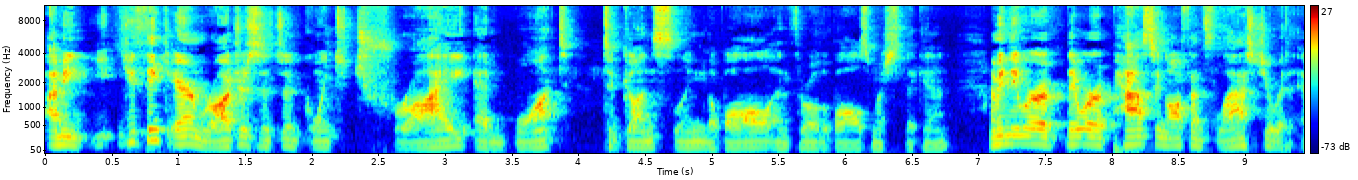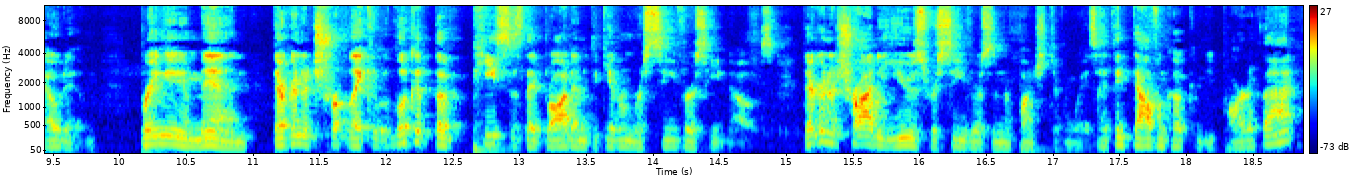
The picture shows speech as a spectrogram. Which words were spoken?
I mean, you, you think Aaron Rodgers isn't going to try and want to gunsling the ball and throw the ball as much as they can? I mean, they were they were a passing offense last year without him bringing him in, they're going to try. Like, look at the pieces they brought him to give him receivers he knows. They're going to try to use receivers in a bunch of different ways. I think Dalvin Cook can be part of that.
